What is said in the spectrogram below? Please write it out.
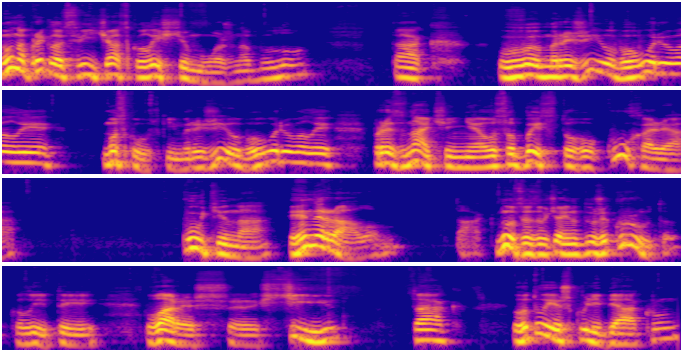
Ну, наприклад, свій час, коли ще можна було, так, в мережі обговорювали, московській мережі обговорювали призначення особистого кухаря Путіна генералом. Так, ну це, звичайно, дуже круто, коли ти вариш е, щі, так, готуєш кулібяку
